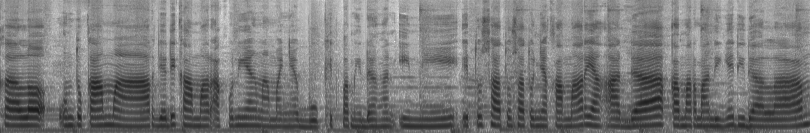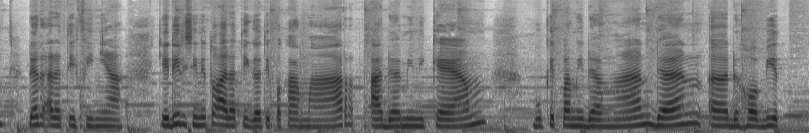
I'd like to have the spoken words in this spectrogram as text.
kalau untuk kamar, jadi kamar aku nih yang namanya Bukit Pamidangan ini itu satu-satunya kamar yang ada kamar mandinya di dalam dan ada TV-nya. Jadi di sini tuh ada tiga tipe kamar, ada mini camp, Bukit Pamidangan dan uh, The Hobbit.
